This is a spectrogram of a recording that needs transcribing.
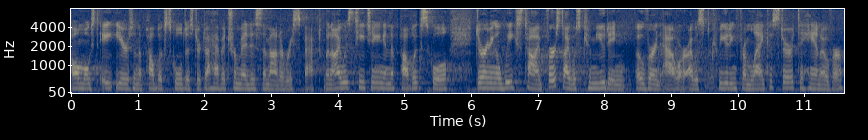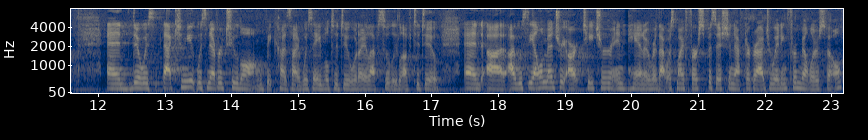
almost eight years in the public school district, I have a tremendous amount of respect. When I was teaching in the public school during a week's time, first I was commuting over an hour. I was commuting from Lancaster to Hanover. And there was that commute was never too long because I was able to do what I absolutely love to do. And uh, I was the elementary art teacher in Hanover. That was my first position after graduating from Millersville.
